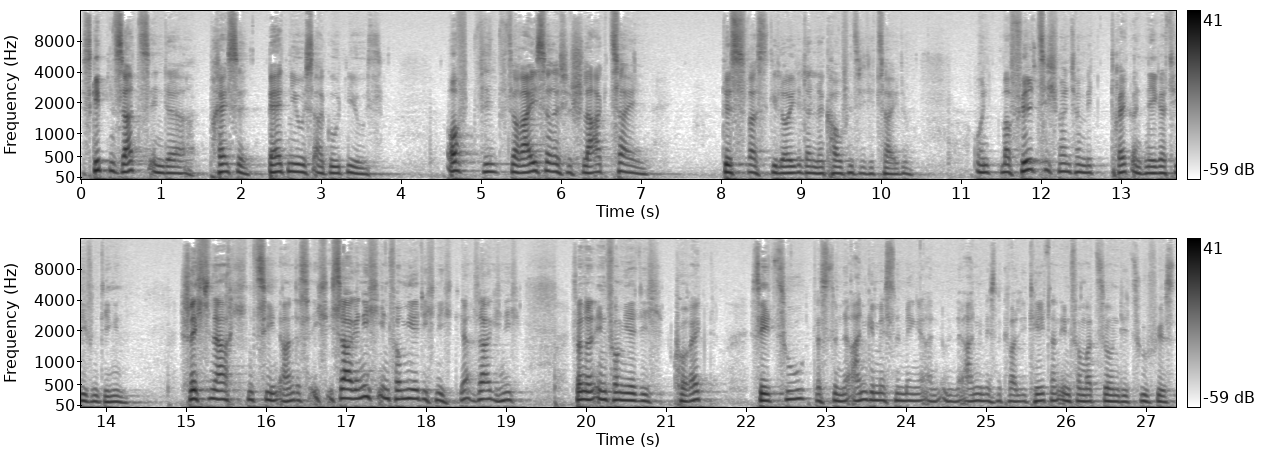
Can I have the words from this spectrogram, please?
Es gibt einen Satz in der Presse, Bad News are good news. Oft sind zerreißerische Schlagzeilen das, was die Leute dann, dann kaufen sie die Zeitung. Und man füllt sich manchmal mit Dreck und negativen Dingen. Schlechte Nachrichten ziehen an. Das, ich, ich sage nicht, informiere dich nicht, ja, sage ich nicht, sondern informiere dich korrekt. Seh zu, dass du eine angemessene Menge und eine angemessene Qualität an Informationen dir zuführst.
